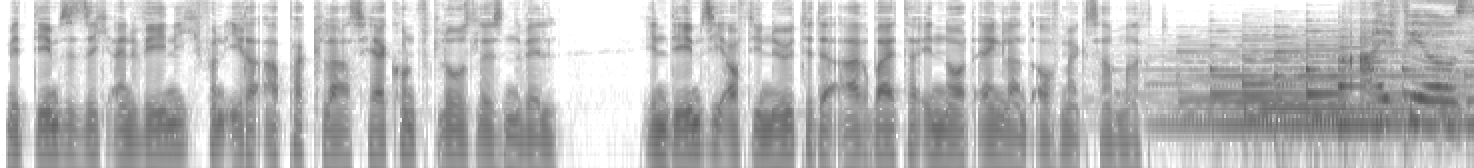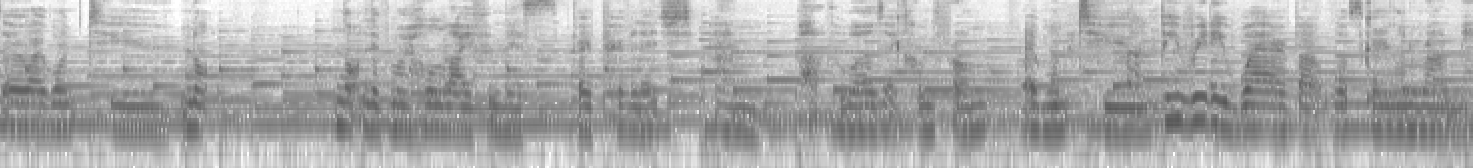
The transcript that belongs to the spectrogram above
mit dem sie sich ein wenig von ihrer Upper-Class-Herkunft loslösen will, indem sie auf die Nöte der Arbeiter in Nordengland aufmerksam macht. I feel as though I want to not not live my whole life in this very privileged um, part of the world I come from. I want to be really aware about what's going on around me.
